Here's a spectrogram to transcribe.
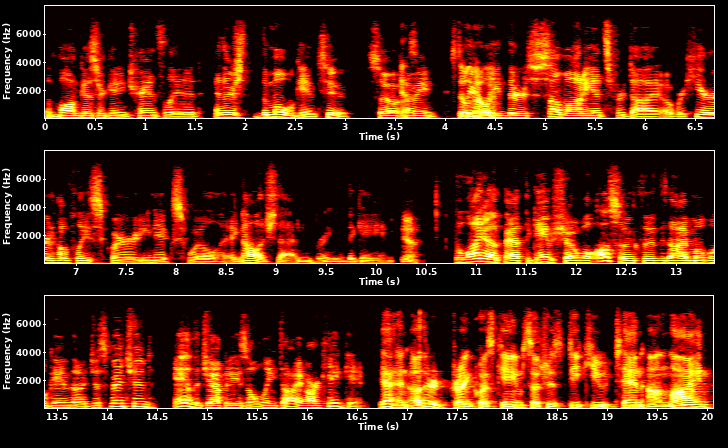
The mangas are getting translated, and there's the mobile game too. So yes, I mean, clearly going. there's some audience for Dai over here, and hopefully Square Enix will acknowledge that and bring the game. Yeah. The lineup at the game show will also include the Dai mobile game that I just mentioned and the Japanese only Dai arcade game. Yeah, and other Dragon Quest games such as DQ10 Online,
